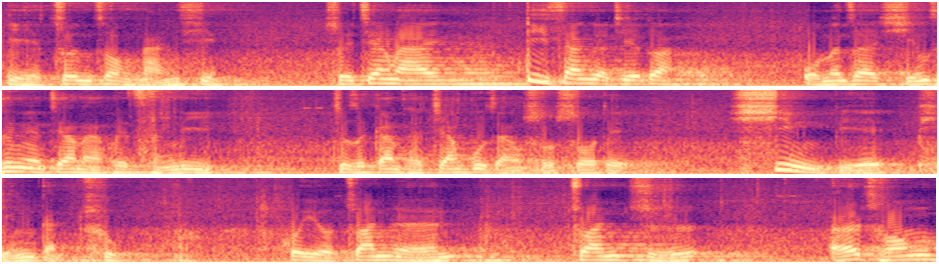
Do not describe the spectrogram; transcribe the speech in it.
也尊重男性。所以将来第三个阶段，我们在行政院将来会成立，就是刚才江部长所说的性别平等处啊，会有专人专职，而从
